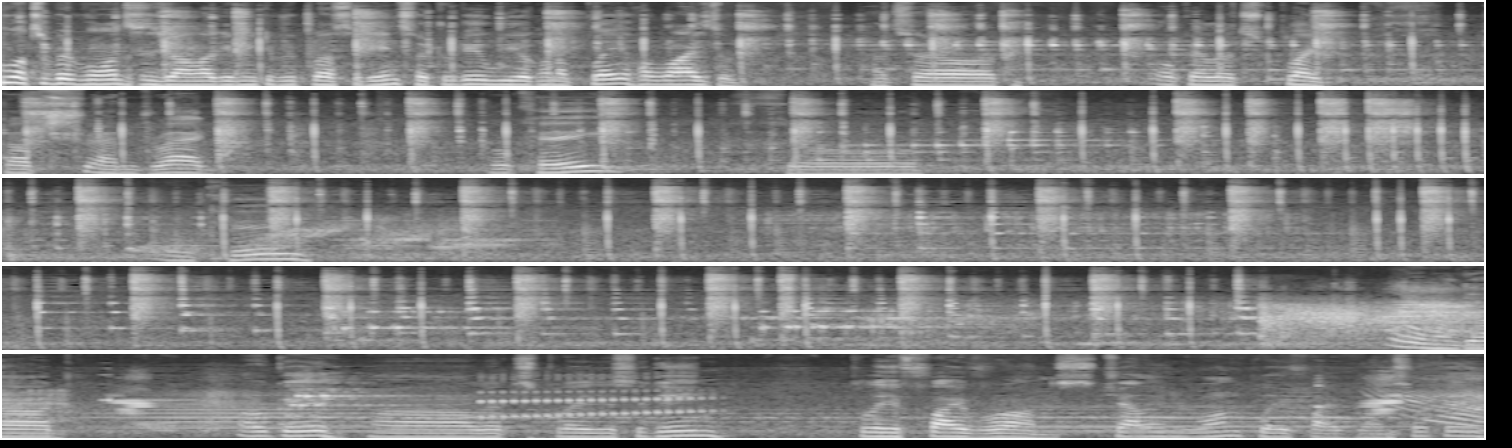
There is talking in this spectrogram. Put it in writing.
What's up everyone? This is Janala Gaming TV Plus again. So today we are gonna play Horizon. That's uh okay let's play. Touch and drag. Okay so okay god. Okay, uh, let's play this again. Play five runs. Challenge one, play five runs. Okay.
